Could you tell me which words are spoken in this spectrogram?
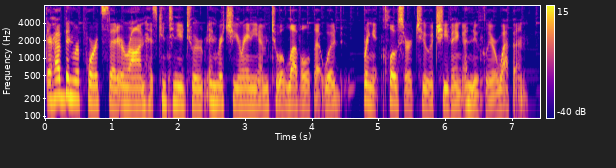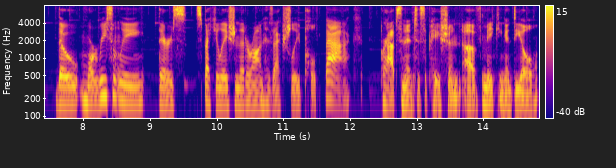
There have been reports that Iran has continued to enrich uranium to a level that would bring it closer to achieving a nuclear weapon. Though more recently, there's speculation that Iran has actually pulled back perhaps in anticipation of making a deal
